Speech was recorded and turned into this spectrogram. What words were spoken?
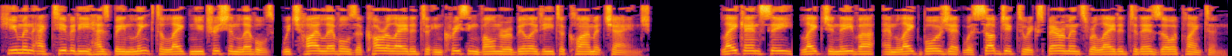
Human activity has been linked to lake nutrition levels, which high levels are correlated to increasing vulnerability to climate change. Lake Annecy, Lake Geneva, and Lake Bourget were subject to experiments related to their zooplankton.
